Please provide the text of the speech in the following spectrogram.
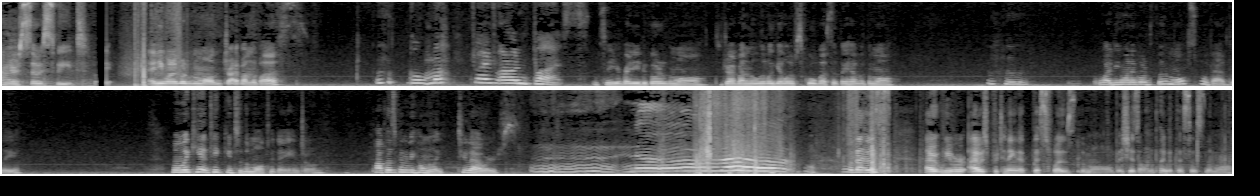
You're so sweet. And you wanna go to the mall to drive on the bus? Go drive on bus. So you're ready to go to the mall to drive on the little yellow school bus that they have at the mall? Mhm. Why do you want to go to the mall so badly? Mama can't take you to the mall today, Angel. Papa's gonna be home in like two hours. No. Well, that was. I we were. I was pretending that this was the mall, but she doesn't want to play with this as the mall.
